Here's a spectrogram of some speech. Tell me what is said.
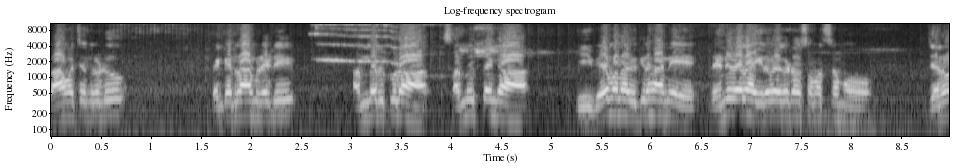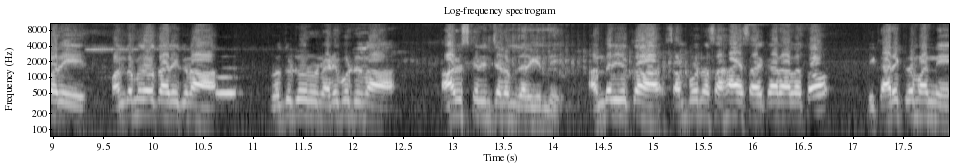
రామచంద్రుడు వెంకటరామరెడ్డి అందరూ కూడా సంయుక్తంగా ఈ వేమన విగ్రహాన్ని రెండు వేల ఇరవై ఒకటవ సంవత్సరము జనవరి పంతొమ్మిదవ తారీఖున ప్రొద్దుటూరు నడిబొడ్డున ఆవిష్కరించడం జరిగింది. అందరి యొక్క సంపూర్ణ సహాయ సహకారాలతో ఈ కార్యక్రమాన్ని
